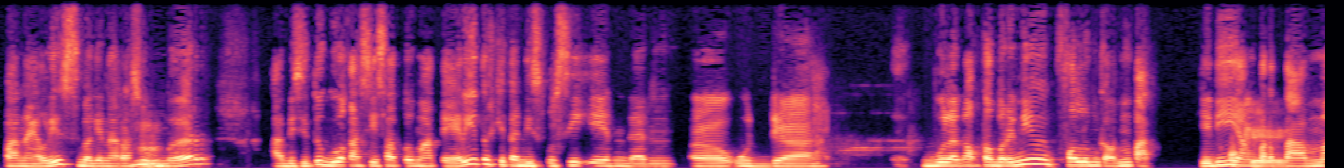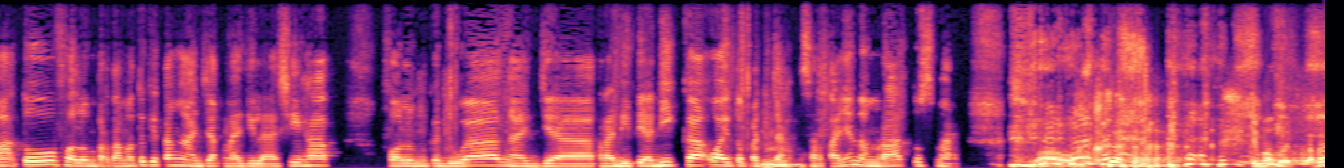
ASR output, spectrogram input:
panelis sebagai narasumber. Habis itu gua kasih satu materi terus kita diskusiin dan eh, udah bulan Oktober ini volume keempat. Jadi yang Oke. pertama tuh volume pertama tuh kita ngajak Najila Shihab, volume kedua ngajak Raditya Dika. Wah itu pecah Hmm. pesertanya 600 Mar. Wow. Cuma buat apa?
